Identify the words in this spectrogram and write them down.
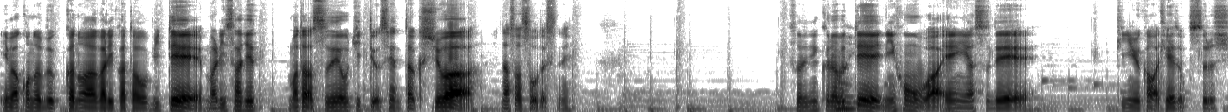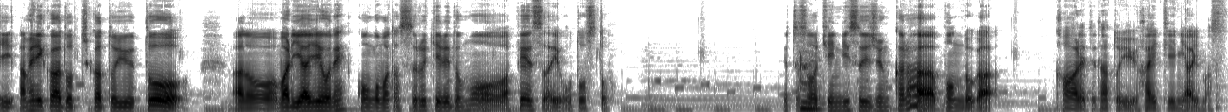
今この物価の上がり方を見て、まあ、利下げ、または据え置きっていう選択肢はなさそうですね。それに比べて、日本は円安で、金融緩和継続するし、アメリカはどっちかというと、あの、まあ、利上げをね、今後またするけれども、まあペースは落とすと。えっと、その金利水準からポンドが買われてたという背景にあります。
